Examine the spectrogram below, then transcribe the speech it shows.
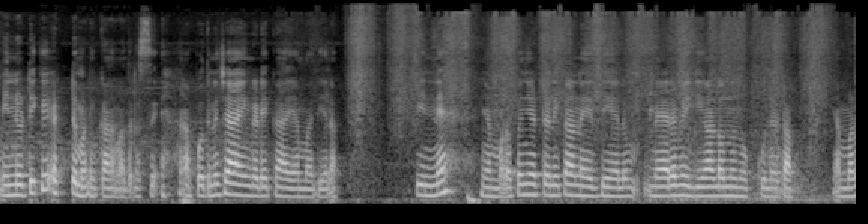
മിന്നുട്ടിക്ക് എട്ട് മണിക്കാണ് മദ്രസ്. അപ്പോൾ ഇതിന് ചായയും കടിയൊക്കെ ആയാൽ മതിയല്ലോ. പിന്നെ നമ്മളിപ്പോൾ ഞെട്ടണിക്കാണ് എഴുതിയാലും നേരം വൈകിക്കാണ്ടൊന്നും നിൽക്കൂല കേട്ടോ നമ്മൾ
